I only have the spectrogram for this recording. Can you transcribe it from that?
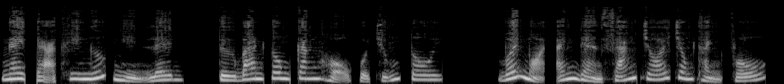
Ngay cả khi ngước nhìn lên từ ban công căn hộ của chúng tôi, với mọi ánh đèn sáng chói trong thành phố,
